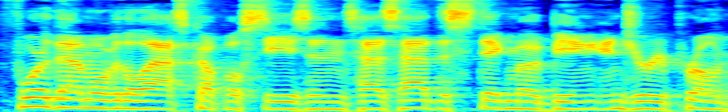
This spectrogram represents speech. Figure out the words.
for them over the last couple seasons, has had the stigma of being injury prone.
